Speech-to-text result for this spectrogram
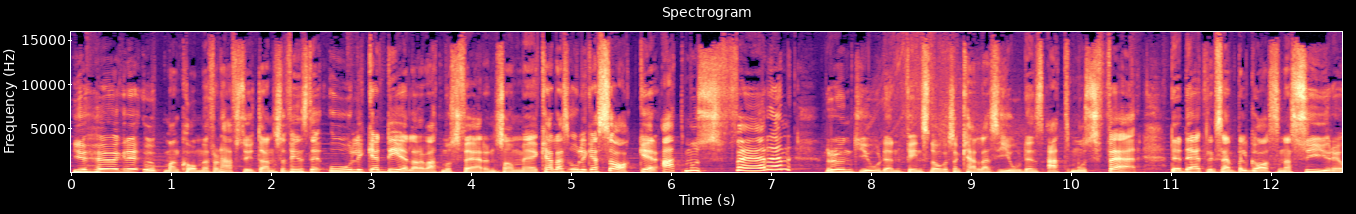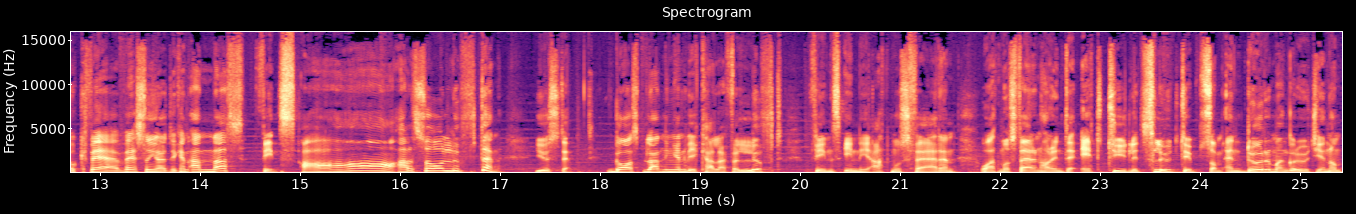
ju högre upp man kommer från havsytan så finns det olika delar av atmosfären som eh, kallas olika saker. Atmosfären? Runt jorden finns något som kallas jordens atmosfär. Det är där till exempel gaserna syre och kväve som gör att vi kan andas finns. Ah, alltså luften. Just det. Gasblandningen vi kallar för luft finns inne i atmosfären. Och atmosfären har inte ett tydligt slut, typ som en dörr man går ut genom,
